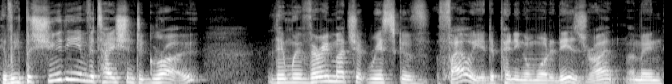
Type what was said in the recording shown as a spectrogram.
If we pursue the invitation to grow, then we're very much at risk of failure, depending on what it is, right? I mean,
